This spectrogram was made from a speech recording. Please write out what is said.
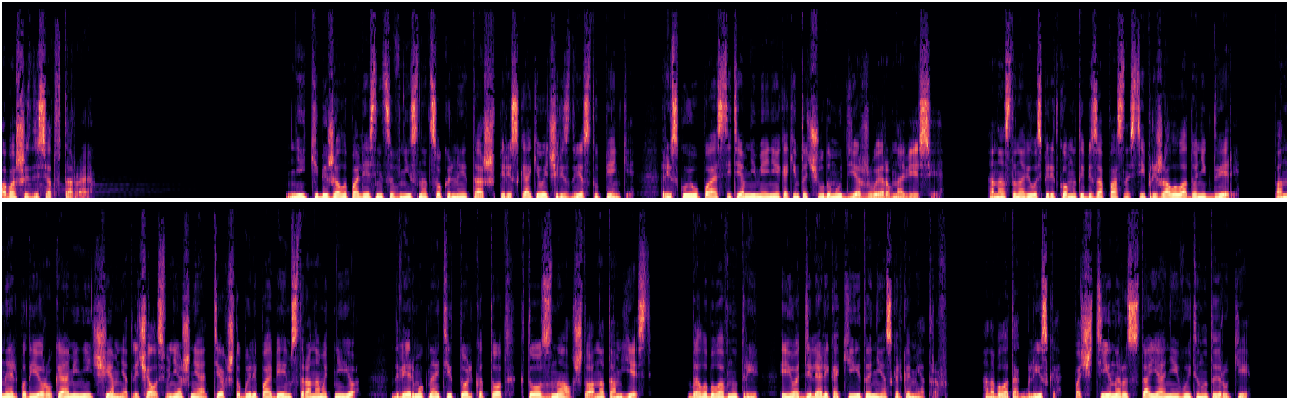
Глава 62. Никки бежала по лестнице вниз на цокольный этаж, перескакивая через две ступеньки, рискуя упасть и тем не менее каким-то чудом удерживая равновесие. Она остановилась перед комнатой безопасности и прижала ладони к двери. Панель под ее руками ничем не отличалась внешне от тех, что были по обеим сторонам от нее. Дверь мог найти только тот, кто знал, что она там есть. Белла была внутри, ее отделяли какие-то несколько метров. Она была так близко, почти на расстоянии вытянутой руки.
